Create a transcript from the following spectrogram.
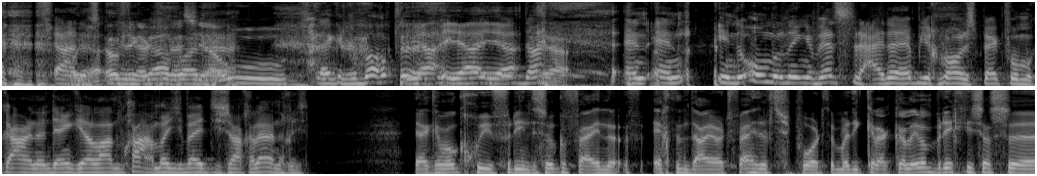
Ja, dan stuur ik wel van... ja, eh, oeh. Lekker gebald. Ja, ja, ja. En, en in de onderlinge wedstrijden heb je gewoon respect voor elkaar. En dan denk je, laat hem gaan, want je weet die zagrijnig is. Ja, ik heb ook een goede vriend. is ook een fijne, echt een diehard Feyenoord supporter. Maar die krijgt alleen maar berichtjes als, eh,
